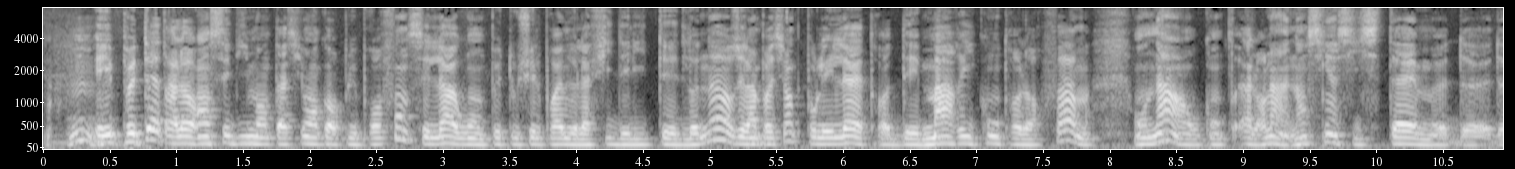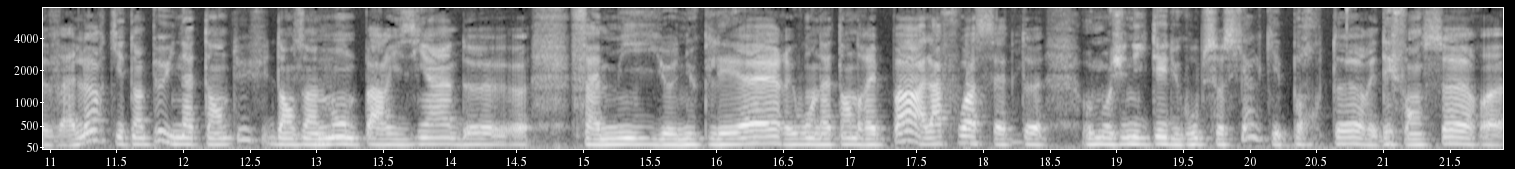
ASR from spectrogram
Mhm. Et peut-être alors en sédimentation encore plus profonde, c'est là où on peut toucher le problème de la fidélité et de l'honneur. J'ai l'impression que pour les lettres des maris contre leurs femmes, on a alors là un ancien système de, valeurs qui est un peu inattendu dans un monde parisien de euh, famille nucléaire et où on n'attendrait pas à la fois cette euh, homogénéité du groupe social qui est porteur et défenseur euh,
